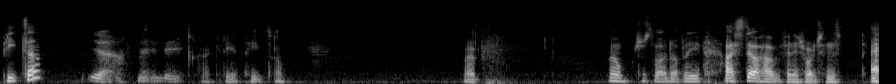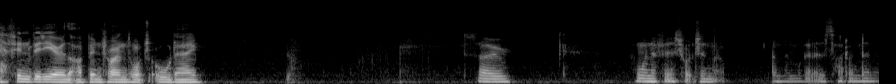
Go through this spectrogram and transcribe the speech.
Pizza? Yeah, maybe. I could eat pizza. Right. Well, just thought I'd update you. I still haven't finished watching this effing video that I've been trying to watch all day. So, I'm to finish watching that and then we're going to decide on dinner.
